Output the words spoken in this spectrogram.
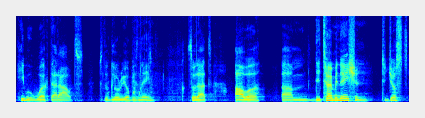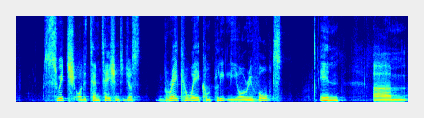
He will work that out to the glory of His name, so that our um, determination to just switch or the temptation to just break away completely or revolt in um,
